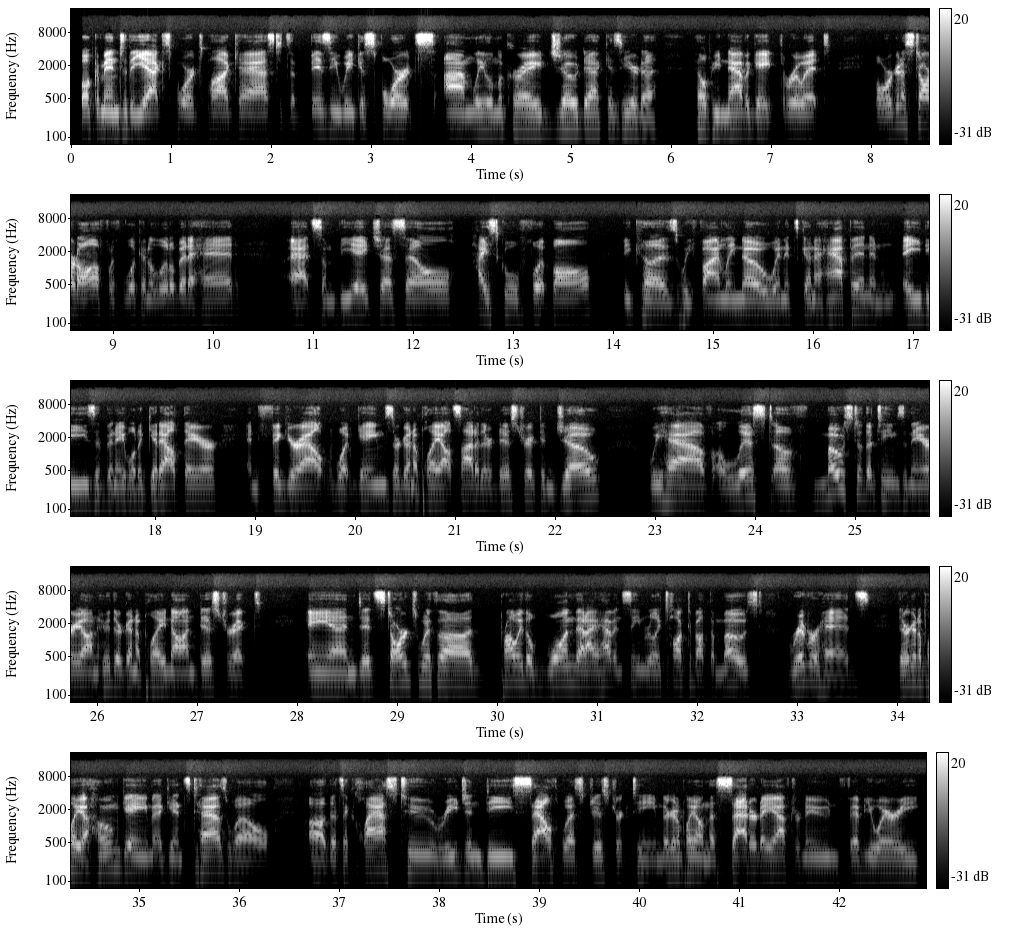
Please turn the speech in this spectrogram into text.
Welcome into the Yak Sports Podcast. It's a busy week of sports. I'm Leland McRae. Joe Deck is here to help you navigate through it. But we're going to start off with looking a little bit ahead at some VHSL high school football because we finally know when it's going to happen, and ADs have been able to get out there and figure out what games they're going to play outside of their district. And Joe, we have a list of most of the teams in the area on who they're going to play non-district, and it starts with uh, probably the one that I haven't seen really talked about the most, Riverheads. They're going to play a home game against Tazewell. Uh, that's a Class Two Region D Southwest District team. They're going to play on the Saturday afternoon, February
